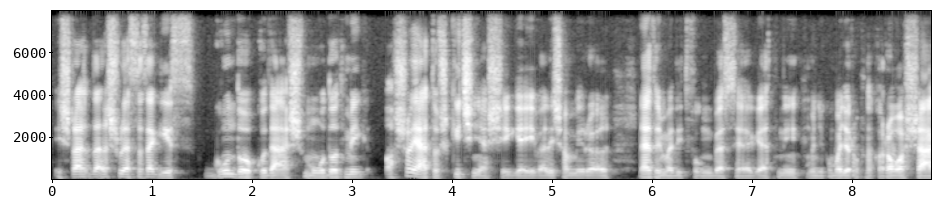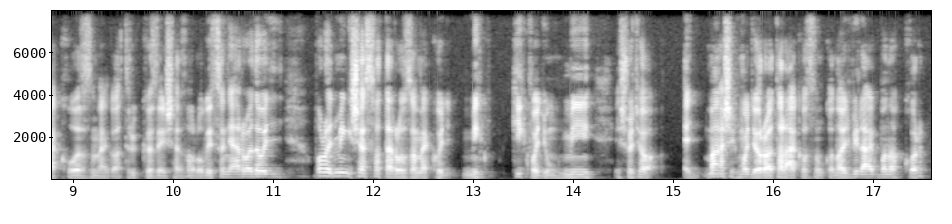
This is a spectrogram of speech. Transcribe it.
és ráadásul ezt az egész gondolkodásmódot még a sajátos kicsinyességeivel is, amiről lehet, hogy majd itt fogunk beszélgetni, mondjuk a magyaroknak a ravassághoz, meg a trükközéshez való viszonyáról, de hogy valahogy mégis ezt határozza meg, hogy mi, kik vagyunk mi, és hogyha egy másik magyarral találkozunk a nagyvilágban, akkor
